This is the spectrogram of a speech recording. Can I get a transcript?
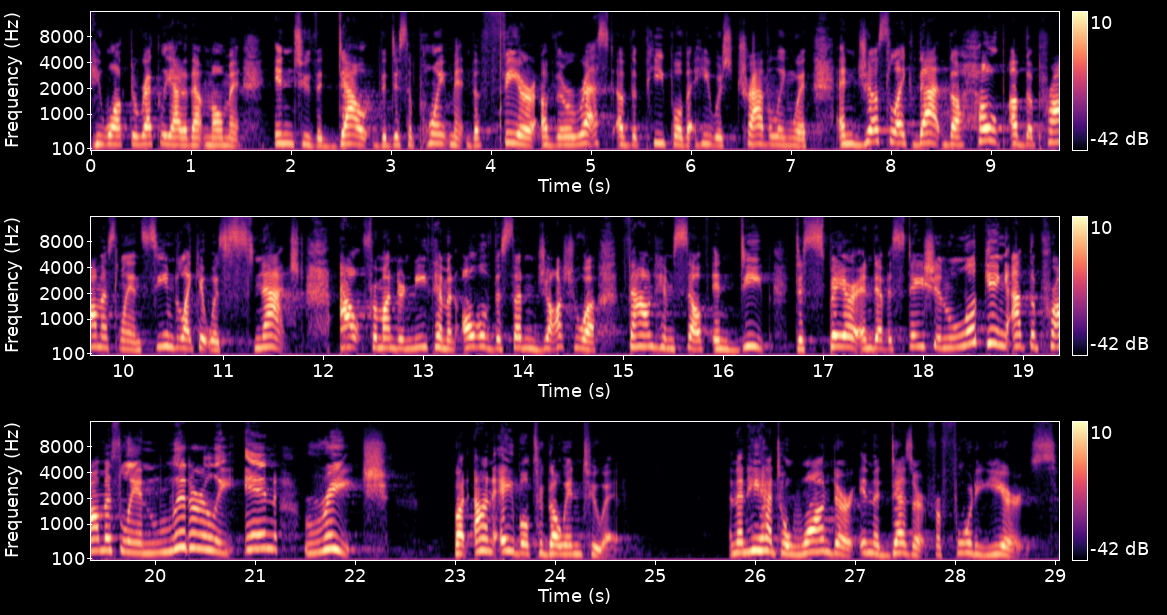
He walked directly out of that moment into the doubt, the disappointment, the fear of the rest of the people that he was traveling with. And just like that, the hope of the promised land seemed like it was snatched out from underneath him. And all of a sudden, Joshua found himself in deep despair and devastation, looking at the promised land literally in reach but unable to go into it. And then he had to wander in the desert for 40 years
